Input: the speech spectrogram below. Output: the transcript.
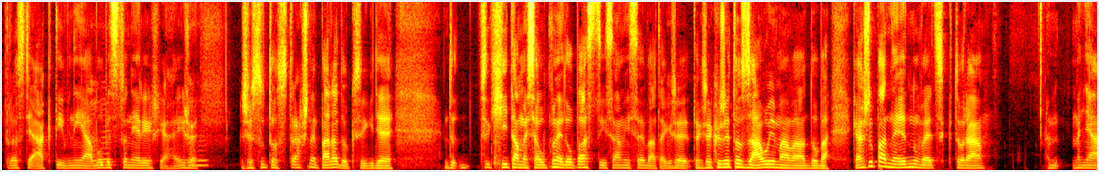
proste aktívni a mm-hmm. vôbec to neriešia, hej, že, mm-hmm. že sú to strašné paradoxy, kde uh, chytáme sa úplne do pasci sami seba, takže, takže akože je to zaujímavá doba. Každopádne jednu vec, ktorá mňa,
